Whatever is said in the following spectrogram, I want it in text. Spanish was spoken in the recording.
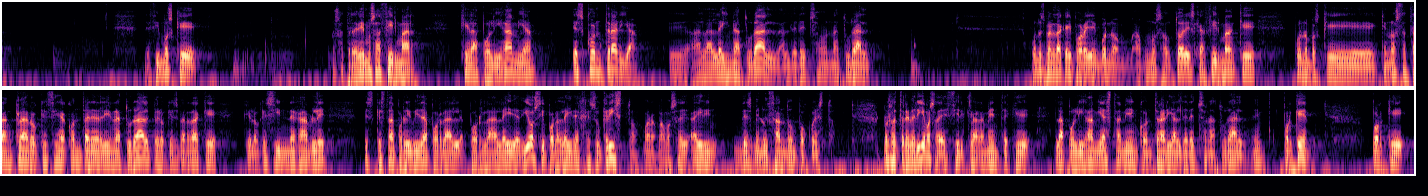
decimos que mm, nos atrevemos a afirmar que la poligamia es contraria eh, a la ley natural, al derecho natural. Bueno, es verdad que hay por ahí bueno, algunos autores que afirman que bueno, pues que, no está tan claro que sea contraria a la ley natural, pero que es verdad que, lo que es innegable es que está prohibida por la, ley de Dios y por la ley de Jesucristo. Bueno, vamos a, ir desmenuzando un poco esto. Nos atreveríamos a decir claramente que la poligamia es también contraria al derecho natural. ¿eh? ¿Por qué? Porque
